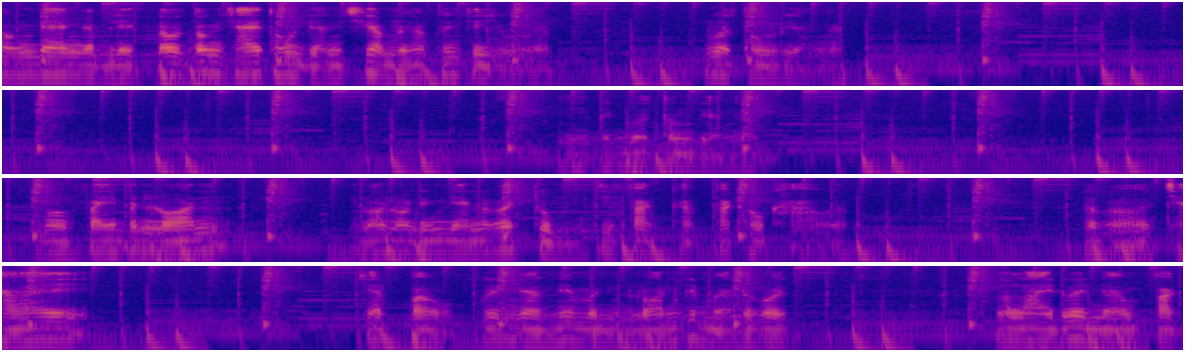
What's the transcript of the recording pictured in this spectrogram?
ทองแดงกับเหล็ก เราต้องใช้ทองเหลืองเชื่อมนะครับถึงจะอยู่ครับลวดทองเหลืองครับนี่เป็นลวดทองเหลืองครับมองไฟมันร้อนร้อนออกแดงๆแล้วก็จุ่มที่ฟักครับฟักขาวๆครับ แล้วก็ใช้แก๊สเป่าพื่อนกันให้มันร้อนขึ้นมาแล้วก็ละลายด้วยน้ำฟัก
